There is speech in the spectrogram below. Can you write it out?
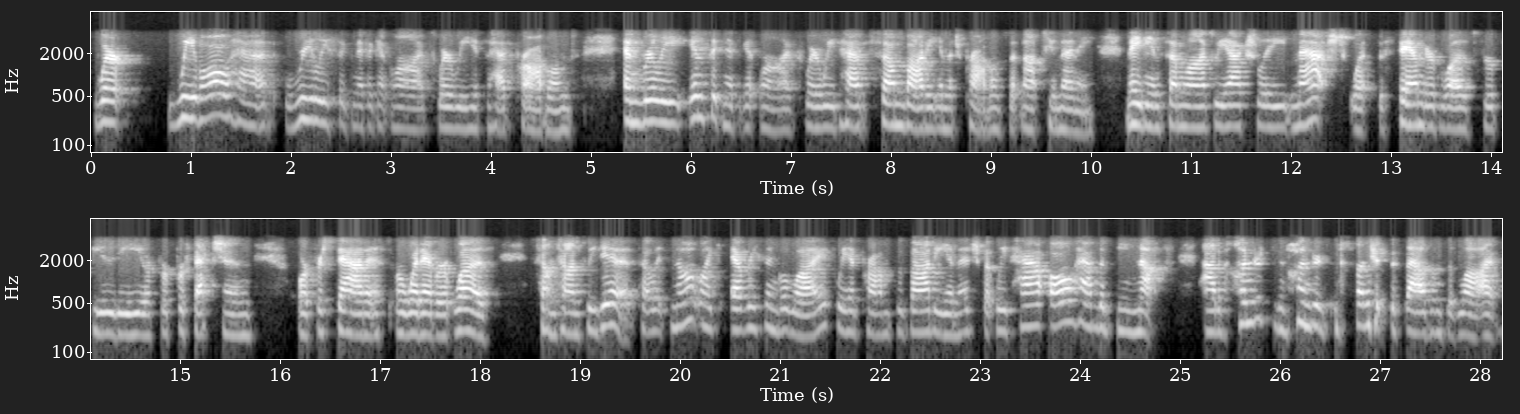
where we've all had really significant lives where we have had problems and really insignificant lives where we've had some body image problems but not too many maybe in some lives we actually matched what the standard was for beauty or for perfection or for status or whatever it was Sometimes we did. So it's not like every single life we had problems with body image, but we've ha- all had them enough out of hundreds and hundreds and hundreds of thousands of lives.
